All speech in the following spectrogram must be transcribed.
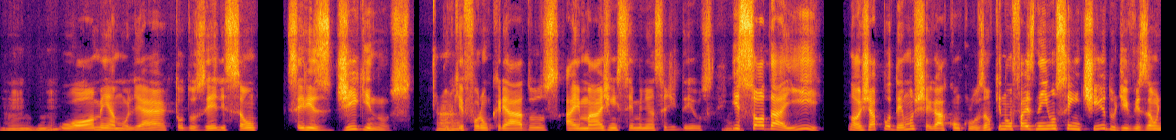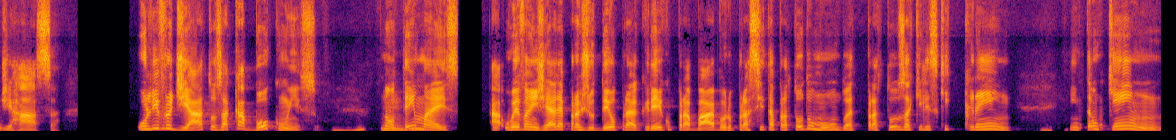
Uhum. O homem, a mulher, todos eles são seres dignos, uhum. porque foram criados à imagem e semelhança de Deus. Uhum. E só daí nós já podemos chegar à conclusão que não faz nenhum sentido divisão de raça. O livro de Atos acabou com isso. Uhum. Não tem uhum. mais. Ah, o evangelho é para judeu, para grego, para bárbaro, para cita, para todo mundo, é para todos aqueles que creem. Então, quem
